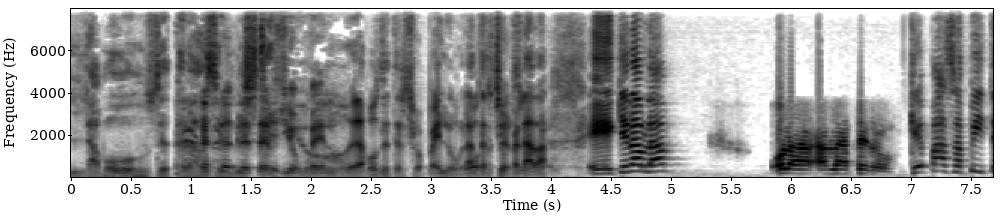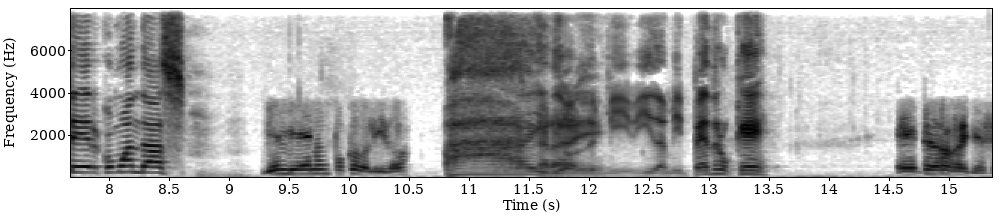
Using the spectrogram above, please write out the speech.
La voz detrás del De misterio. terciopelo. La voz de terciopelo, La terciopelada. terciopelo. Eh, ¿Quién habla? Hola, habla Pedro. ¿Qué pasa, Peter? ¿Cómo andas? Bien, bien, un poco dolido. Ay, Ah, Dios de mi vida, mi Pedro, ¿qué? Eh, Pedro Reyes.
